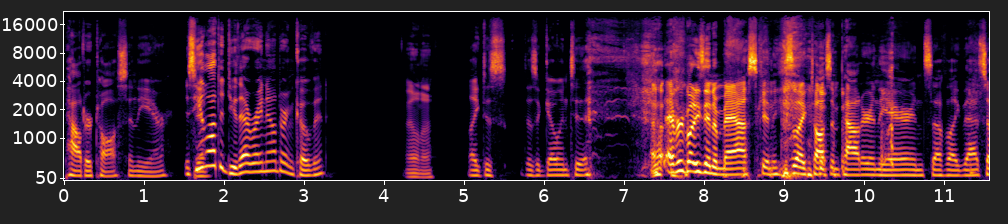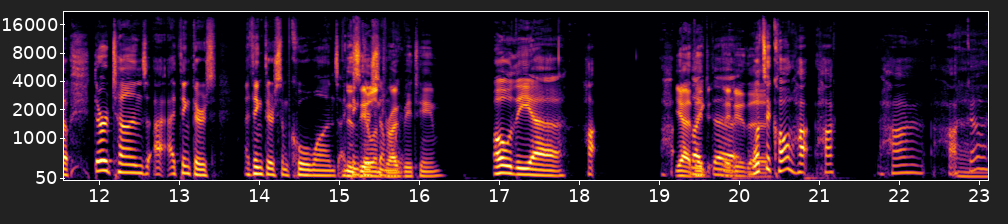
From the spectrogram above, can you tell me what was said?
powder toss in the air. Is he Yeah. allowed to do that right now during COVID? I don't know. Like, does does it go into? Everybody's in a mask and he's like tossing powder in the air and stuff like that. So there are tons. I, I think there's. I think there's some cool ones. I New think there's Zealand some rugby weird- team. Oh, the uh, ho, ho- Yeah, they like d- the, they do the- what's it called? Ha, ha, ha, haka? Uh,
